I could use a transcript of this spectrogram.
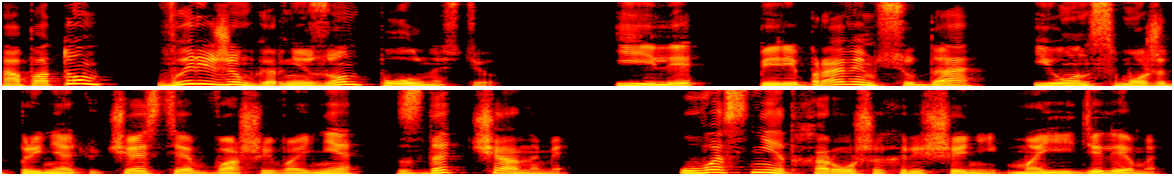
а потом вырежем гарнизон полностью. Или переправим сюда, и он сможет принять участие в вашей войне с датчанами. У вас нет хороших решений моей дилеммы,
